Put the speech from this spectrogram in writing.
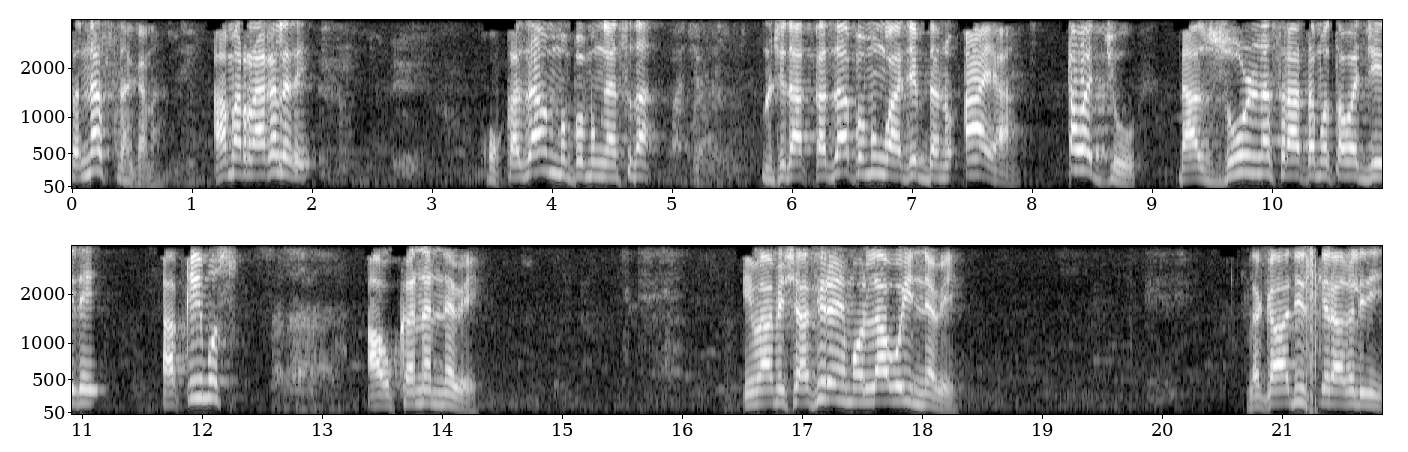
سنس نه کنه امر راغله دی خو قضا مو په مونږه صدا نو چې دا قضا په مونږ واجب ده نو آیا توجه دا زول نصراته متوجه دی اقیمس او کنه نه وي امام شافعی رحم الله وی نه وي لکه حدیث کې راغلی دی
